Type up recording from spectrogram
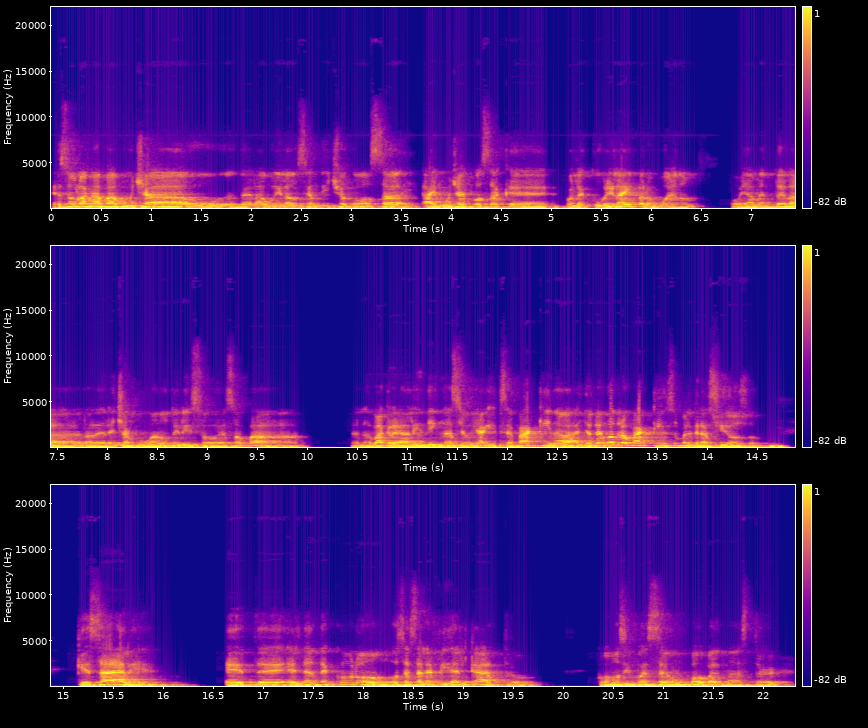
Eso lo han apapuchado, de la U y la U se han dicho cosas. Hay muchas cosas que por descubrir ahí, pero bueno, obviamente la, la derecha cubana utilizó eso para, para crear la indignación y aquí se pasquinaba. Yo tengo otro pasquín súper gracioso que sale este, Hernández Colón, o sea, sale Fidel Castro, como si fuese un Puppet Master,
